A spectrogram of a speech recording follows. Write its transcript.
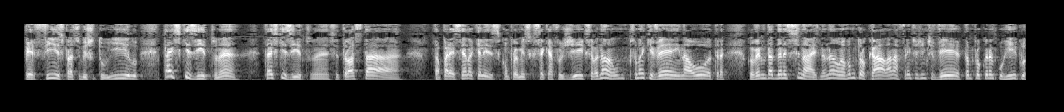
perfis para substituí-lo. Tá esquisito, né? Tá esquisito, né? Esse troço está Tá parecendo aqueles compromissos que você quer fugir, que você vai, não, semana que vem, na outra. O governo tá dando esses sinais, né? Não, vamos trocar, lá na frente a gente vê, estamos procurando currículo.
